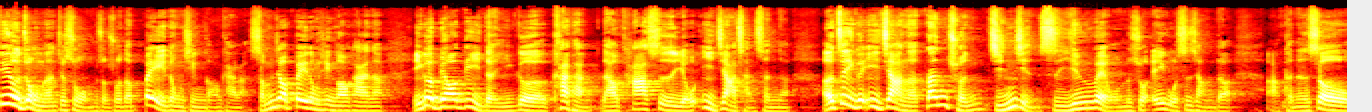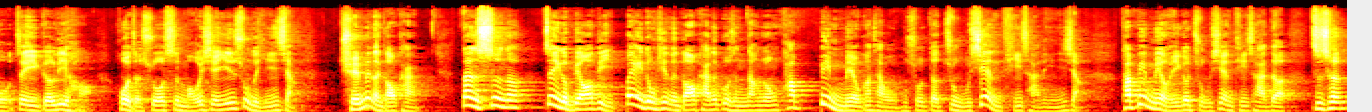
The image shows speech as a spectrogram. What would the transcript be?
第二种呢，就是我们所说的被动性高开了。什么叫被动性高开呢？一个标的的一个开盘，然后它是由溢价产生的。而这个溢价呢，单纯仅仅是因为我们说 A 股市场的啊，可能受这一个利好，或者说是某一些因素的影响，全面的高开。但是呢，这个标的被动性的高开的过程当中，它并没有刚才我们说的主线题材的影响，它并没有一个主线题材的支撑，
